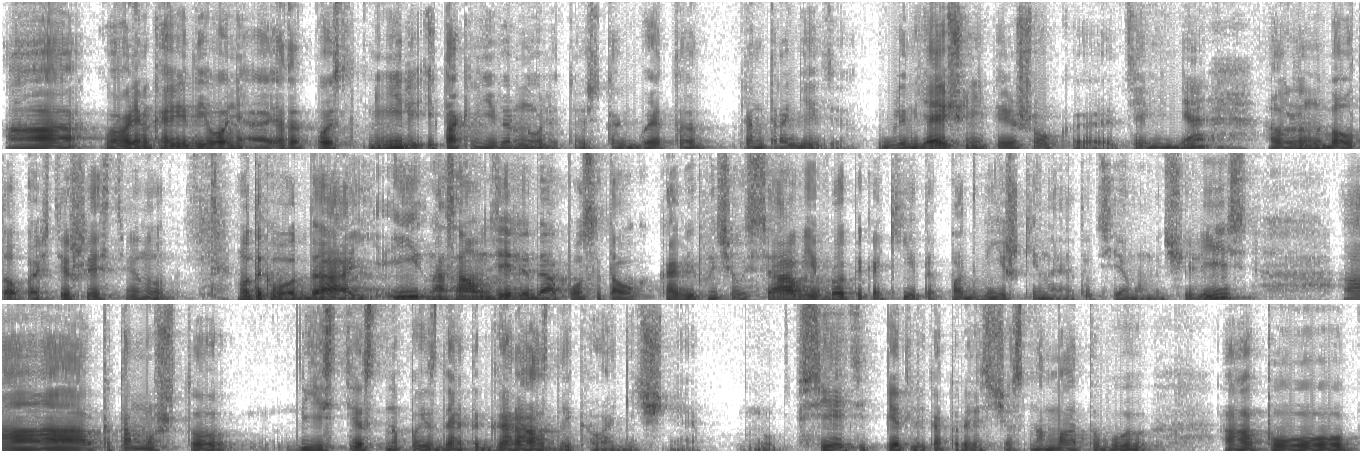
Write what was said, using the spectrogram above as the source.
А во время ковида его этот поезд отменили и так не вернули. То есть как бы это прям трагедия. Блин, я еще не перешел к э, теме дня, а уже наболтал почти 6 минут. Ну так вот, да, и на самом деле, да, после того, как ковид начался, в Европе какие-то подвижки на эту тему начались, а, потому что, естественно, поезда это гораздо экологичнее. Вот все эти петли, которые я сейчас наматываю а, по,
